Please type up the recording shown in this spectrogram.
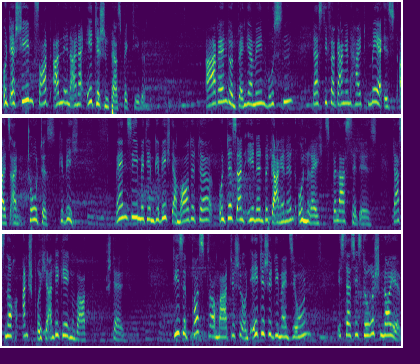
und erschien fortan in einer ethischen Perspektive. Arendt und Benjamin wussten, dass die Vergangenheit mehr ist als ein totes Gewicht, wenn sie mit dem Gewicht ermordeter und des an ihnen begangenen Unrechts belastet ist, das noch Ansprüche an die Gegenwart stellt. Diese posttraumatische und ethische Dimension ist das historisch Neue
